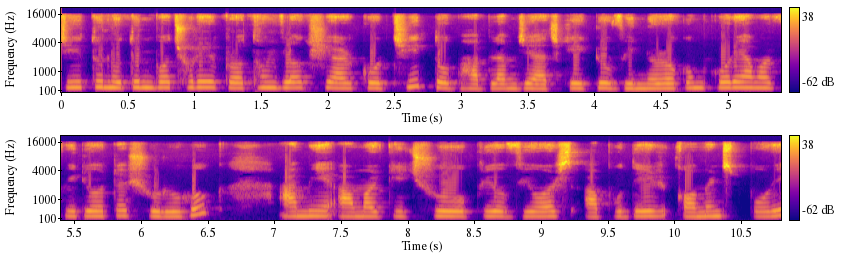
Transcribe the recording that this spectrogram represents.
যেহেতু নতুন বছরের প্রথম ব্লগ শেয়ার করছি, তো ভাবলাম যে আজকে একটু ভিন্ন রকম করে আমার ভিডিওটা শুরু হোক। আমি আমার কিছু প্রিয় ভিউয়ার্স আপুদের কমেন্টস পড়ে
